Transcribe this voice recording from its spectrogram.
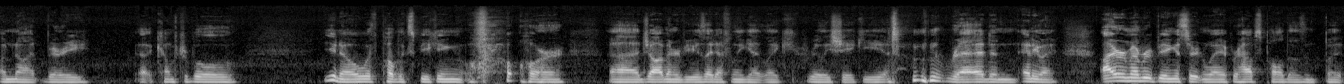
I'm not very uh, comfortable, you know, with public speaking or uh, job interviews. I definitely get like really shaky and red, and anyway, I remember it being a certain way. Perhaps Paul doesn't, but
